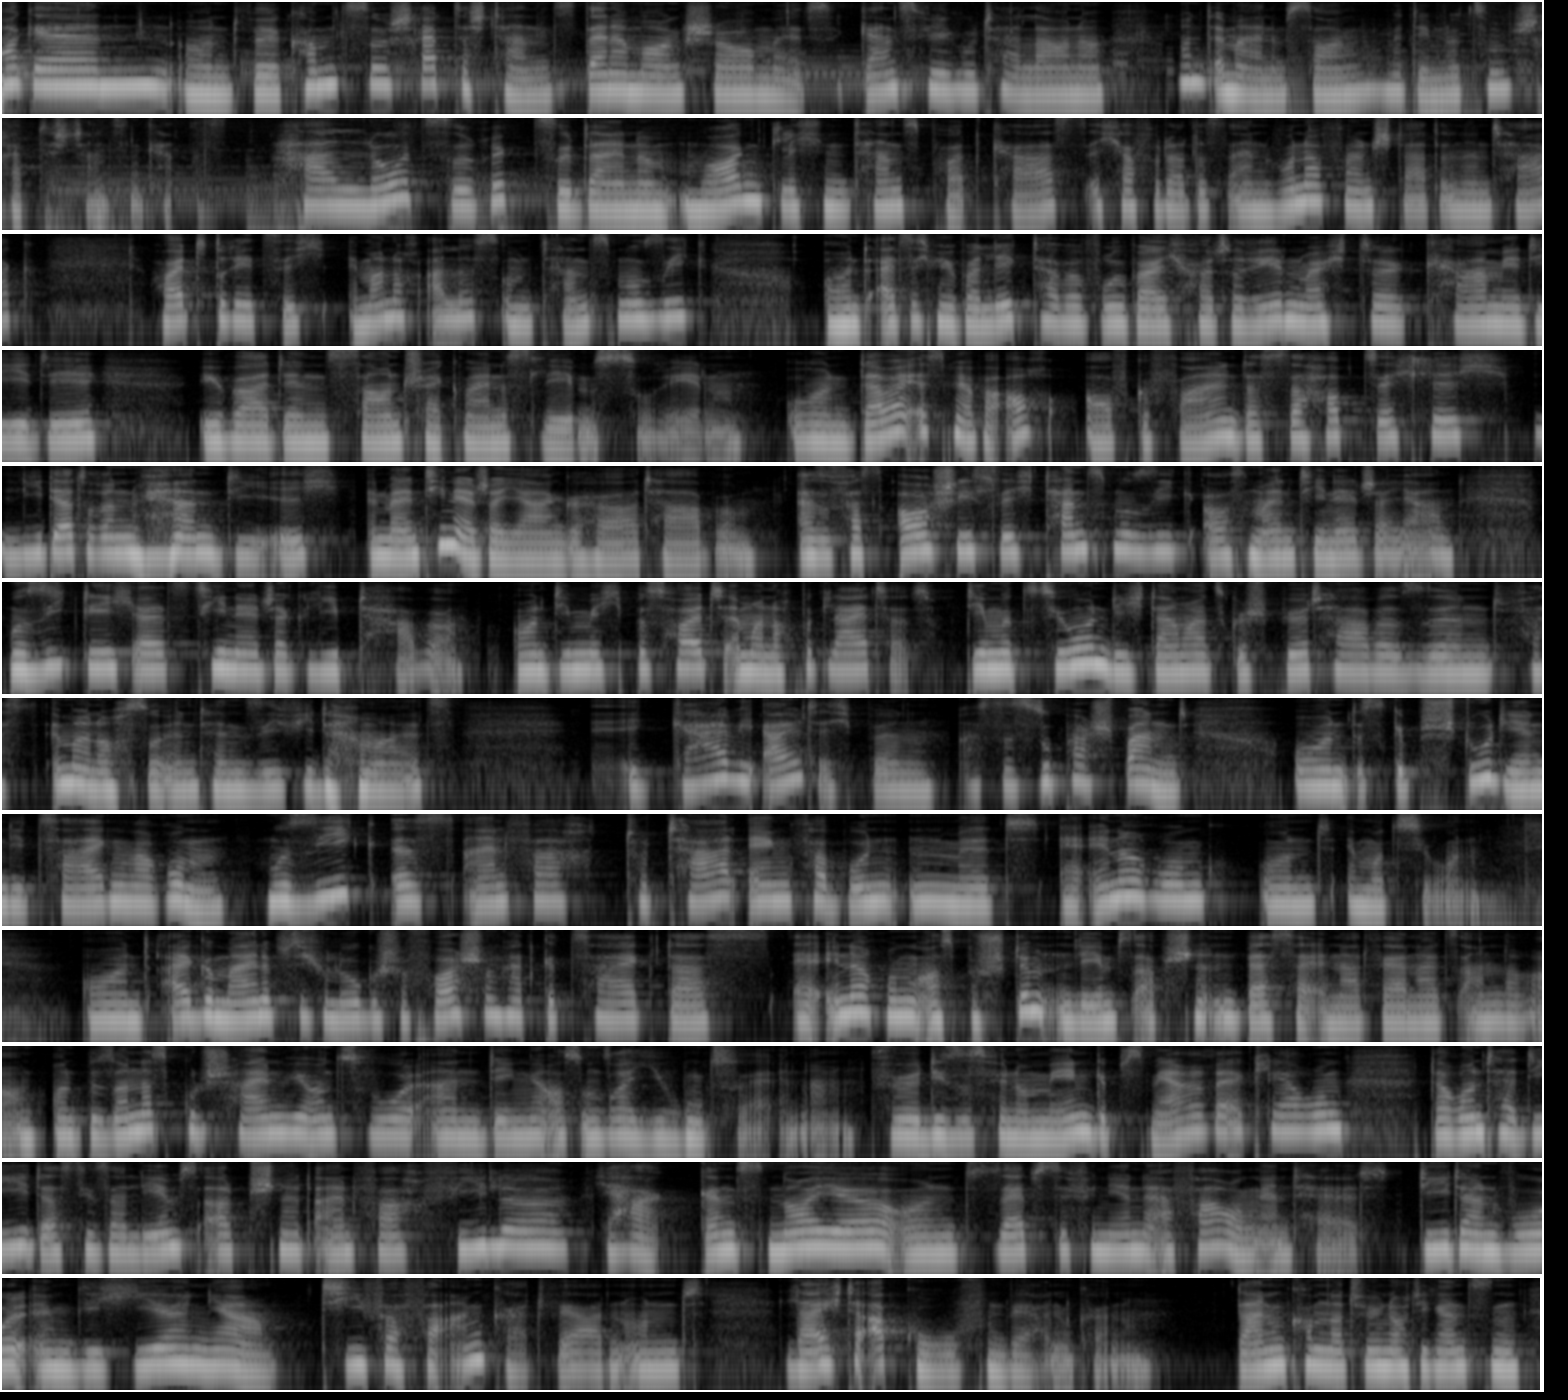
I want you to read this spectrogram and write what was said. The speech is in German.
Morgen und willkommen zu Schreibtischtanz, deiner Morgenshow mit ganz viel guter Laune und immer einem Song, mit dem du zum Schreibtisch tanzen kannst. Hallo zurück zu deinem morgendlichen Tanzpodcast. Ich hoffe, du hattest einen wundervollen Start in den Tag. Heute dreht sich immer noch alles um Tanzmusik und als ich mir überlegt habe, worüber ich heute reden möchte, kam mir die Idee, über den Soundtrack meines Lebens zu reden. Und dabei ist mir aber auch aufgefallen, dass da hauptsächlich Lieder drin wären, die ich in meinen Teenagerjahren gehört habe. Also fast ausschließlich Tanzmusik aus meinen Teenagerjahren. Musik, die ich als Teenager geliebt habe und die mich bis heute immer noch begleitet. Die Emotionen, die ich damals gespürt habe, sind fast immer noch so intensiv wie damals. Egal wie alt ich bin. Es ist super spannend. Und es gibt Studien, die zeigen, warum. Musik ist einfach total eng verbunden mit Erinnerung und Emotion. Und allgemeine psychologische Forschung hat gezeigt, dass Erinnerungen aus bestimmten Lebensabschnitten besser erinnert werden als andere. Und, und, besonders gut scheinen wir uns wohl an Dinge aus unserer Jugend zu erinnern. Für dieses Phänomen gibt es mehrere Erklärungen, darunter die, dass dieser Lebensabschnitt einfach viele, ja, ganz neue und selbstdefinierende Erfahrungen enthält, die dann wohl im Gehirn, ja, tiefer verankert werden und leichter abgerufen werden können. Dann kommen natürlich noch die ganzen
